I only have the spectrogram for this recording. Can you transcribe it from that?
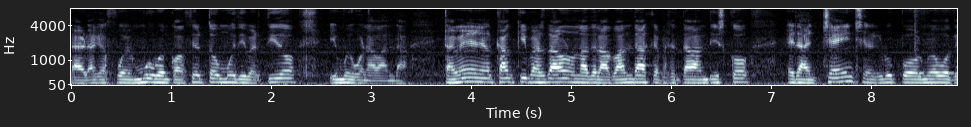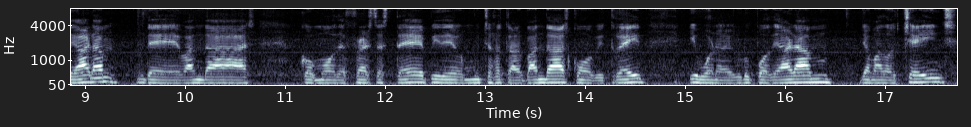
la verdad que fue muy buen concierto, muy divertido y muy buena banda. También en el Kanky Down, una de las bandas que presentaban disco eran Change, el grupo nuevo de Aram, de bandas como The First Step y de muchas otras bandas como Betrayed. Y bueno el grupo de Aram llamado Change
